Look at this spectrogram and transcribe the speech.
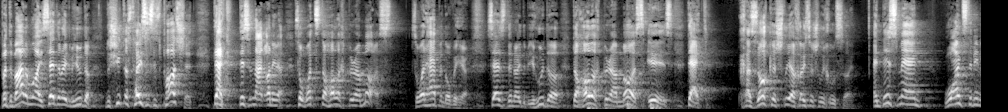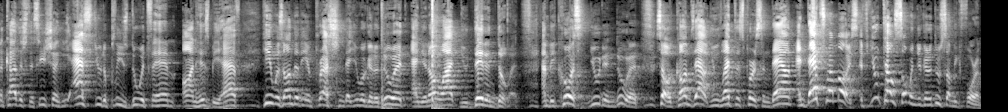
But the bottom line said the Noid Yehuda, the Shitas Taisis is pashit that this is not ani. So what's the halach biramos? So what happened over here? Says the Noid Yehuda, the halach biramos is that chazaka shliach. And this man wants to be Makadish Nesisha. He asked you to please do it for him on his behalf. He was under the impression that you were going to do it, and you know what? You didn't do it. And because you didn't do it, so it comes out, you let this person down, and that's Ramos. If you tell someone you're going to do something for him,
